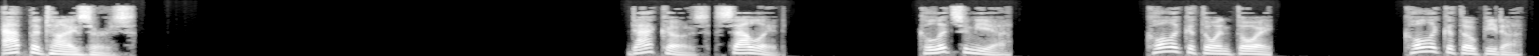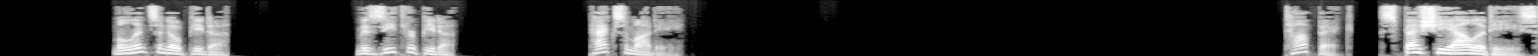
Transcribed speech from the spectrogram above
Appetizers. Dakos salad. Kalitsounia Kolokithoanthoi Kolokithopita Melinsinopita Mizithropita Paximadi Topic. Specialities.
